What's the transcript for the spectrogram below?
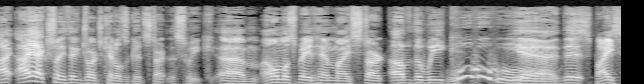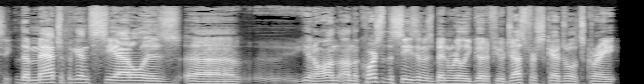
I, I actually think George Kittle's a good start this week. Um, I almost made him my start of the week. Ooh, Yeah, the- spicy. The matchup against Seattle is, uh, you know, on, on the course of the season has been really good. If you adjust for schedule, it's great.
